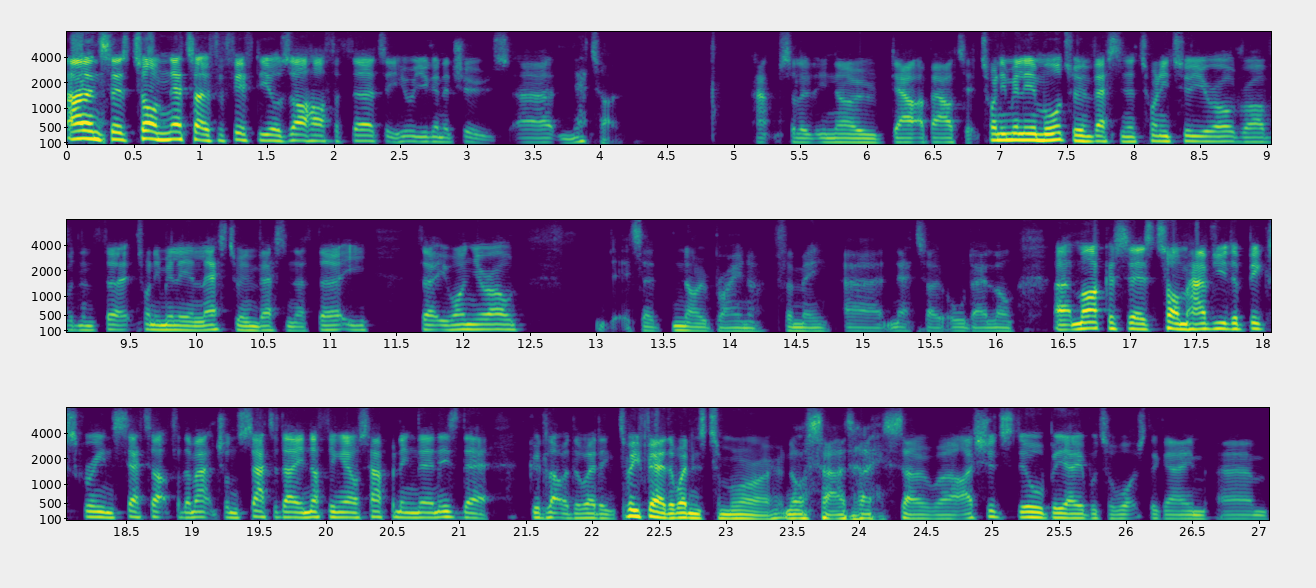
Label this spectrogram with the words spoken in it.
Alan says, Tom, Neto for 50 or Zaha for 30. Who are you going to choose? Uh, Neto. Absolutely no doubt about it. 20 million more to invest in a 22 year old rather than 30, 20 million less to invest in a 30, 31 year old it's a no-brainer for me. Uh, Neto all day long. Uh, Marcus says, Tom, have you the big screen set up for the match on Saturday? Nothing else happening then, is there? Good luck with the wedding. To be fair, the wedding's tomorrow, not Saturday, so uh, I should still be able to watch the game. Um,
